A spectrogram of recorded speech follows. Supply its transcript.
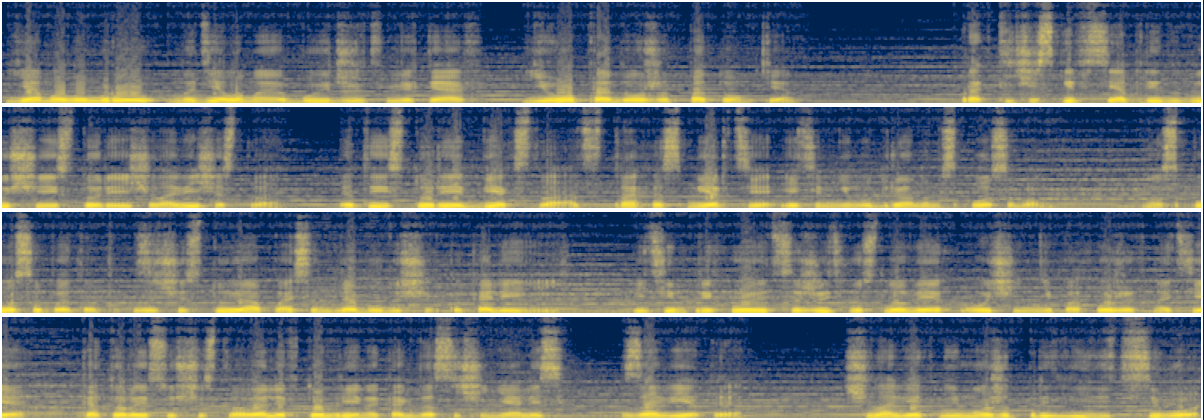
Я, мол, умру, но дело мое будет жить в веках, его продолжат потомки. Практически вся предыдущая история человечества – это история бегства от страха смерти этим немудреным способом. Но способ этот зачастую опасен для будущих поколений, ведь им приходится жить в условиях очень непохожих на те, которые существовали в то время, когда сочинялись заветы. Человек не может предвидеть всего,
